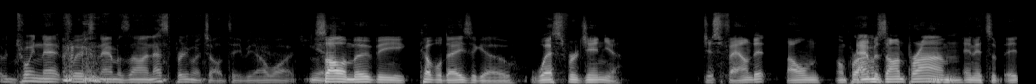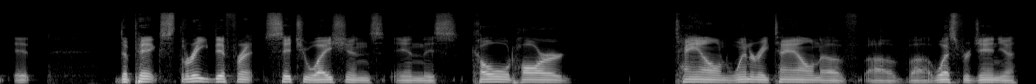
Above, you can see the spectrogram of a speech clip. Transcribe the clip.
Oh, between Netflix and Amazon, that's pretty much all TV I watch. Yeah. Saw a movie a couple days ago, West Virginia. Just found it on, On Prime? Amazon Prime, Mhm. and it's a it it depicts three different situations in this cold, hard town, wintry town of of uh, West Virginia,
